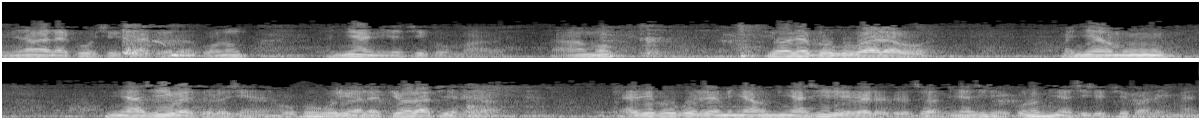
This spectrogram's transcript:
အများကလည်းကိုယ်ရှုချပြောတော့အကုန်လုံးအညံ့ကြီးဖြစ်ကုန်မှာပဲဒါမှမဟုတ်ပြောတဲ့ပုဂ္ဂိုလ်ကတော့မညံ့ဘူးညာရှိပဲဆိုလို့ရှိရင်ဟိုပုဂ္ဂိုလ်တွေကလည်းပြောတာဖြစ်နေတော့ အဲဒီပုဂ္ဂိုလ်တွေမညာဘူးပညာရှိတွေပဲလို့သူဆိုပညာရှိတွေအကုန်လုံးပညာရှိတွေဖြစ်ပါလိမ့်မယ်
